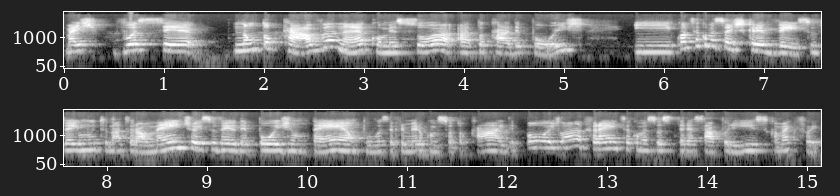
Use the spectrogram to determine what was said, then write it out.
mas você não tocava, né? Começou a tocar depois. E quando você começou a escrever, isso veio muito naturalmente ou isso veio depois de um tempo? Você primeiro começou a tocar e depois, lá na frente, você começou a se interessar por isso? Como é que foi?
